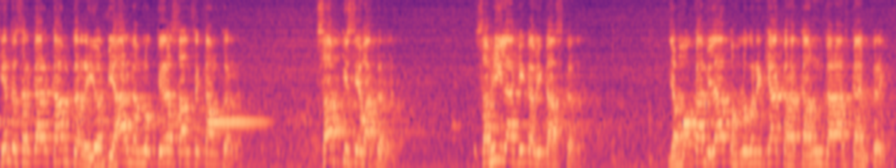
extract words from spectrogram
केंद्र सरकार काम कर रही है और बिहार में हम लोग तेरह साल से काम कर रहे हैं। सबकी सेवा कर रहे हैं। सभी इलाके का विकास कर रहे हैं। जब मौका मिला तो हम लोगों ने क्या कहा? कानून का राज कायम करेंगे।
